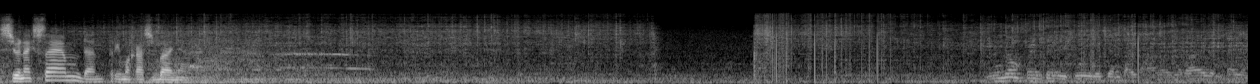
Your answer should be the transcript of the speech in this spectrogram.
See you next time dan terima kasih banyak Minum pempek itu yang kayak yang kayak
